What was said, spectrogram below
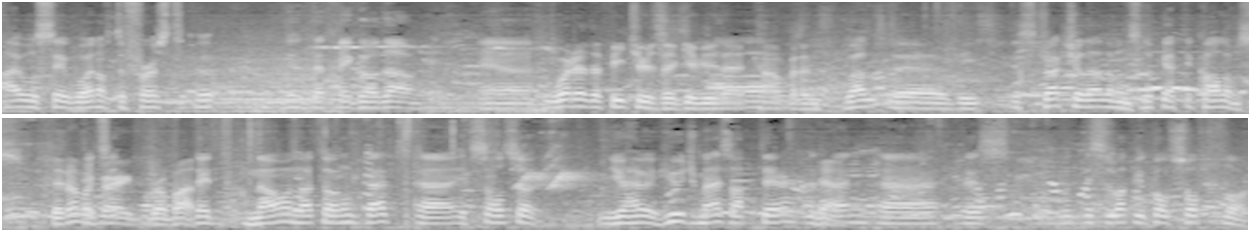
I will say one of the first uh, that may go down. Uh, What are the features that give you that confidence? well, uh, the, the structural elements. Look at the columns. They don't look It's a- very robust. They, no, not only that. Uh, it's also you have a huge mass up there, and Yeah. then uh, this is what we call soft floor.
